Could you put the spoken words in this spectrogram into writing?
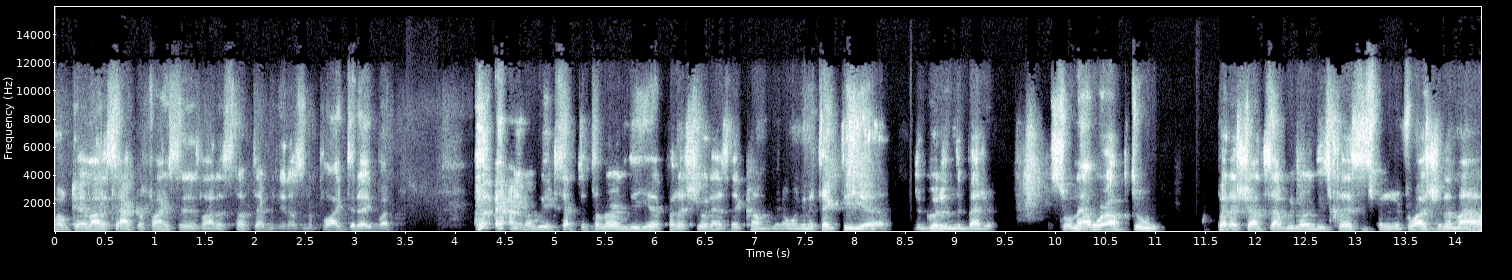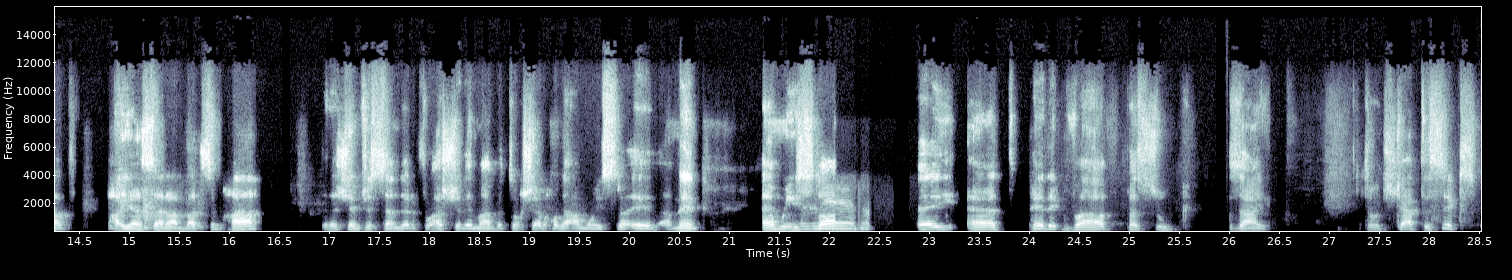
Okay, a lot of sacrifices, a lot of stuff that really doesn't apply today, but you know we accepted to learn the uh, parashut as they come. You know we're going to take the uh, the good and the better. So now we're up to Parashat. We learned these classes for the Refuah Shalema of Haya Sarah Bat Simcha. That Hashem just send the Refuah Shalema b'toch shar amo Yisrael. Amen. And we start at Perek Vav Pasuk Zayin. So it's chapter six,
